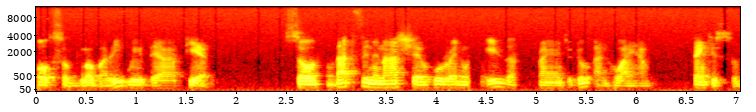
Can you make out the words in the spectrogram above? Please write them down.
also globally with their peers. So that's in a nutshell who RENU is trying to do and who I am. Thank you, Sue.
